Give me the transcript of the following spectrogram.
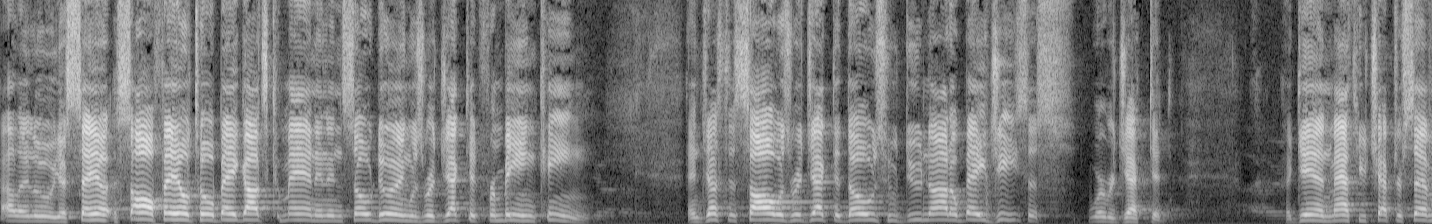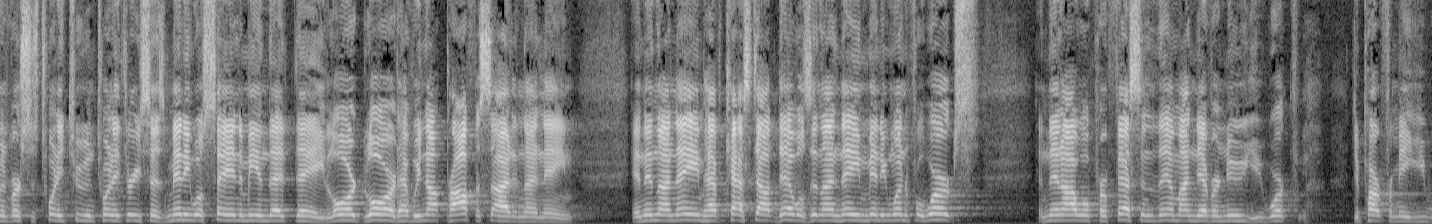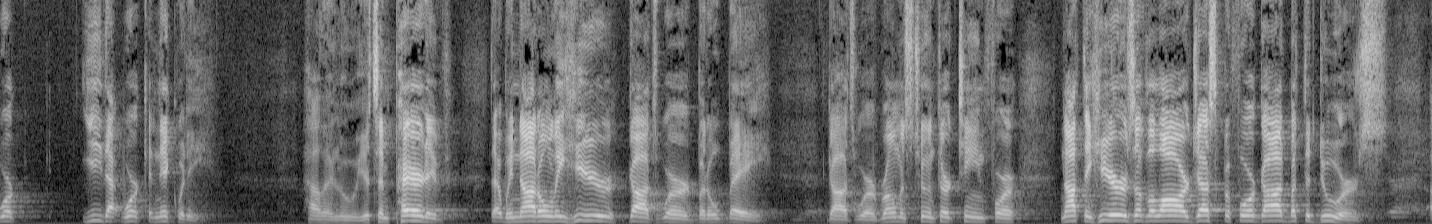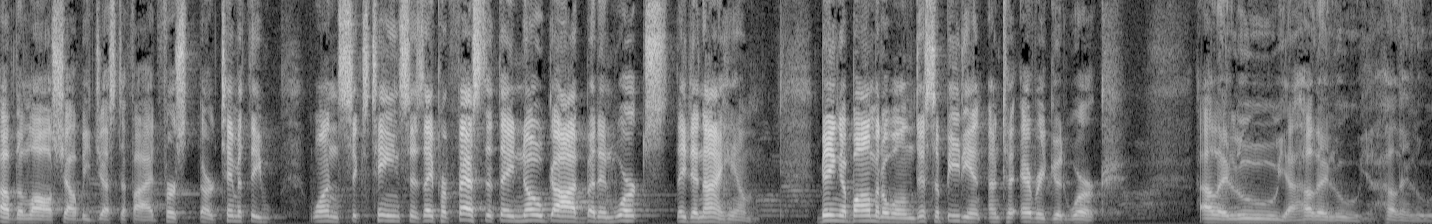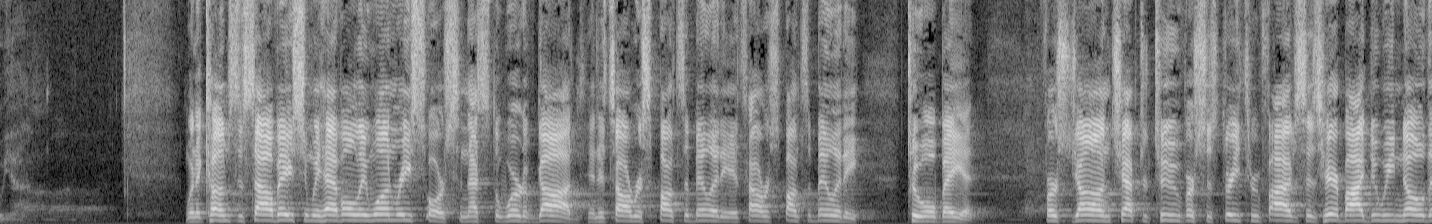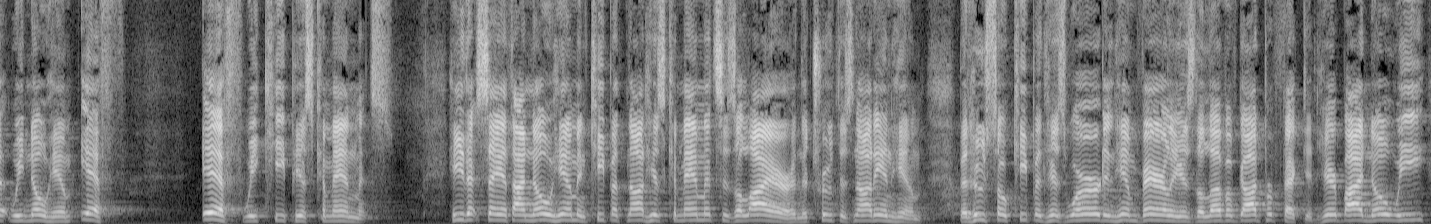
Hallelujah. Saul failed to obey God's command and in so doing was rejected from being king. And just as Saul was rejected, those who do not obey Jesus were rejected. Again, Matthew chapter 7, verses 22 and 23 says, Many will say unto me in that day, Lord, Lord, have we not prophesied in thy name? And in thy name have cast out devils, in thy name many wonderful works. And then I will profess unto them, I never knew you. Work, depart from me, you work, ye that work iniquity. Hallelujah. It's imperative that we not only hear God's word, but obey God's word. Romans 2 and 13, for not the hearers of the law are just before God, but the doers of the law shall be justified. First or Timothy 1:16 says they profess that they know God, but in works they deny him, being abominable and disobedient unto every good work. Hallelujah, hallelujah, hallelujah. When it comes to salvation, we have only one resource, and that's the Word of God. And it's our responsibility. It's our responsibility to obey it. 1 John chapter 2, verses 3 through 5 says, Hereby do we know that we know him if, if we keep his commandments. He that saith, I know him, and keepeth not his commandments is a liar, and the truth is not in him. But whoso keepeth his word, in him verily is the love of God perfected. Hereby know we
